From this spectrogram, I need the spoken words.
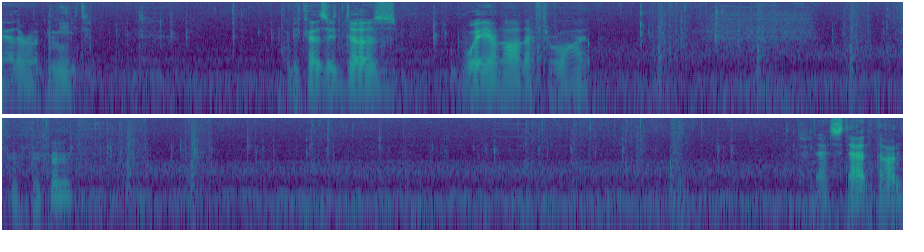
gather up meat. Because it does weigh a lot after a while. so that's that done.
